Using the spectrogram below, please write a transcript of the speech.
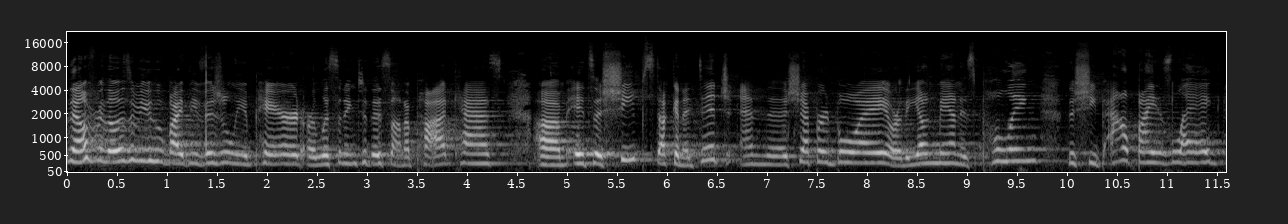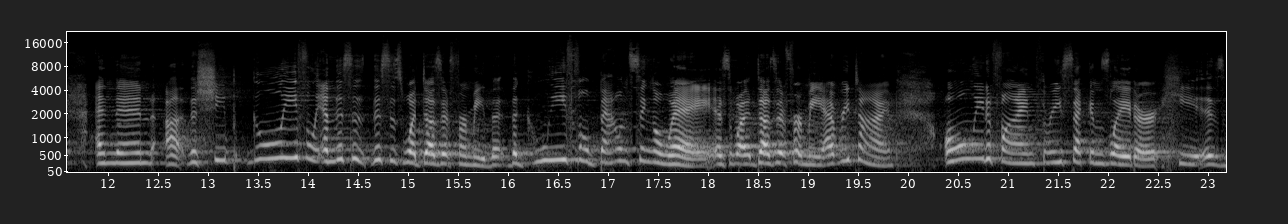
Now, for those of you who might be visually impaired or listening to this on a podcast, um, it's a sheep stuck in a ditch, and the shepherd boy or the young man is pulling the sheep out by his leg, and then uh, the sheep gleefully, and this is this is what does it for me. The, the gleeful bouncing away is what does it for me every time, only to find three seconds later he is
